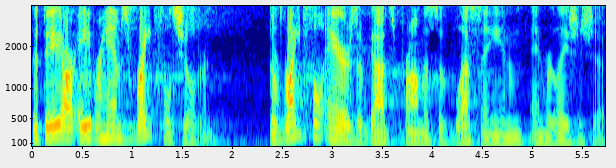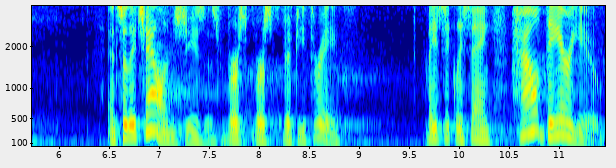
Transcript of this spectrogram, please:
that they are Abraham's rightful children, the rightful heirs of God's promise of blessing and, and relationship. And so they challenge Jesus, verse, verse 53, basically saying, How dare you?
